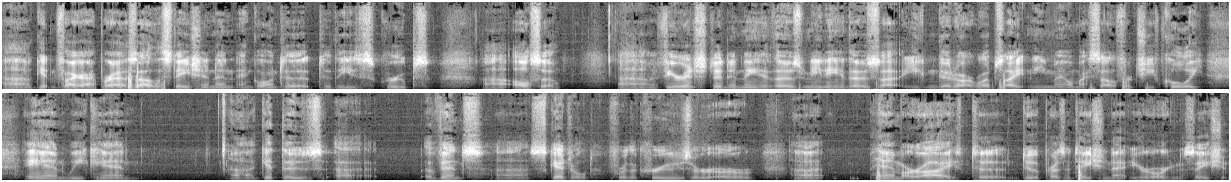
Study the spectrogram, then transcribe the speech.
uh, getting fire apparatus out of the station and, and going to, to these groups uh, also. Um, if you're interested in any of those or need any of those, uh, you can go to our website and email myself or Chief Cooley, and we can uh, get those uh, events uh, scheduled for the crews or, or uh, him or I to do a presentation at your organization.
